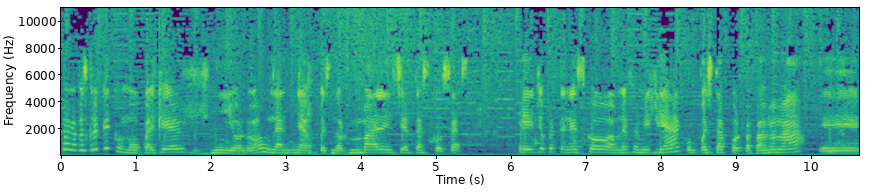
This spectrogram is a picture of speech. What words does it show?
Bueno, pues creo que como cualquier niño, ¿no? Una niña pues normal en ciertas cosas eh, yo pertenezco a una familia compuesta por papá, mamá. Eh,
